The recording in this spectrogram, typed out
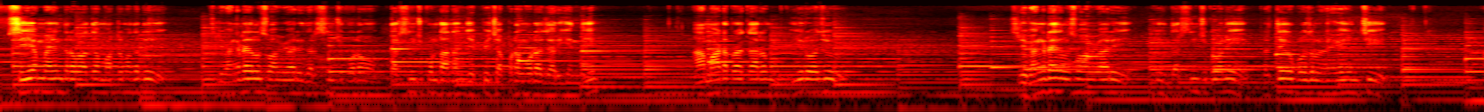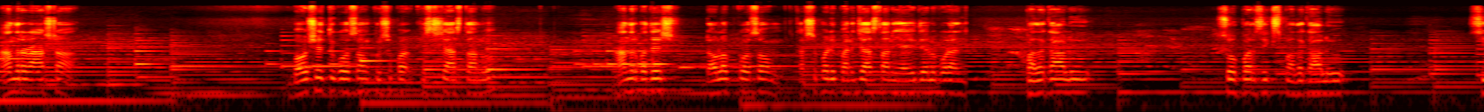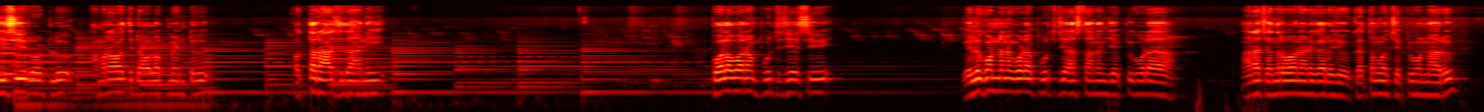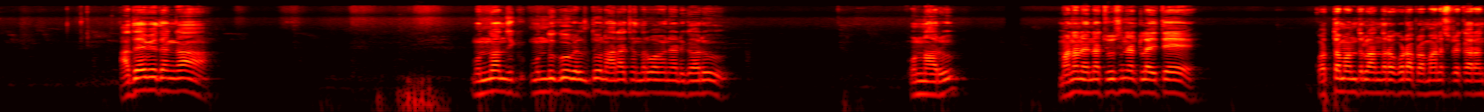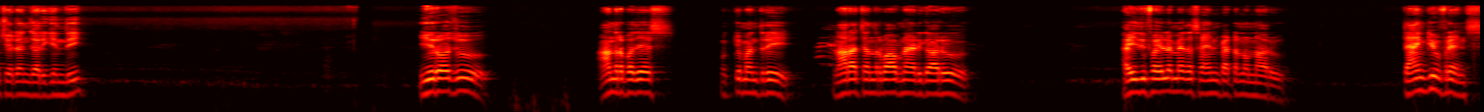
సీఎం అయిన తర్వాత మొట్టమొదటి శ్రీ వెంకటేశ్వర స్వామి వారి దర్శించుకోవడం దర్శించుకుంటానని చెప్పి చెప్పడం కూడా జరిగింది. ఆ మాట ప్రకారం ఈరోజు శ్రీ వెంకటేశ్వర స్వామి వారి దర్శించుకొని ప్రత్యేక పూజలు నిర్వహించి ఆంధ్ర రాష్ట్ర భవిష్యత్తు కోసం కృషి ప- కృషి చేస్తాను. ఆంధ్రప్రదేశ్ డెవలప్ కోసం కష్టపడి పనిచేస్తాను ఈ ఐదేళ్ళు కూడా. పథకాలు సూపర్ సిక్స్ పథకాలు సీసీ రోడ్లు అమరావతి డెవలప్మెంట్ కొత్త రాజధాని పోలవరం పూర్తి చేసి వెలుగొండను కూడా పూర్తి చేస్తానని చెప్పి కూడా నారా చంద్రబాబు నాయుడు గారు గతంలో చెప్పి ఉన్నారు. అదేవిధంగా ముందంజ ముందుకు వెళ్తూ నారా చంద్రబాబు నాయుడు గారు ఉన్నారు. మనం నిన్న చూసినట్లయితే కొత్త మంత్రులందరూ కూడా ప్రమాణ స్వీకారం చేయడం జరిగింది. ఈరోజు ఆంధ్రప్రదేశ్ ముఖ్యమంత్రి నారా చంద్రబాబు నాయుడు గారు ఐదు ఫైళ్ళ మీద సైన్ పెట్టనున్నారు. Thank you friends.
